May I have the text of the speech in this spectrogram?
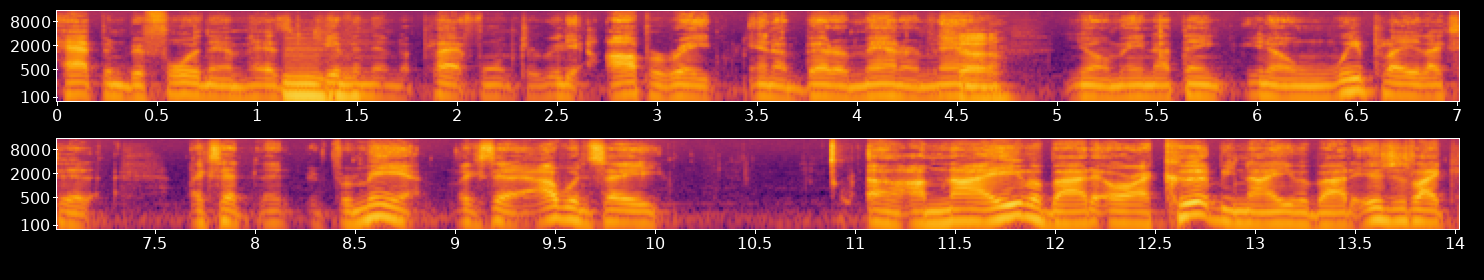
happened before them has Mm-hmm. given them the platform to really operate in a better manner now. Sure. You know what I mean? I think you know when we play, like I said, like I said, for me, like I said, I wouldn't say uh, I'm naive about it, or I could be naive about it. It was just like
